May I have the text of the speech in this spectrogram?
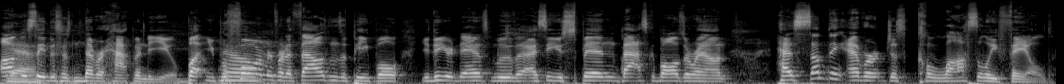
obviously this has never happened to you, but you perform in front of thousands of people. You do your dance move. I see you spin basketballs around. Has something ever just colossally failed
